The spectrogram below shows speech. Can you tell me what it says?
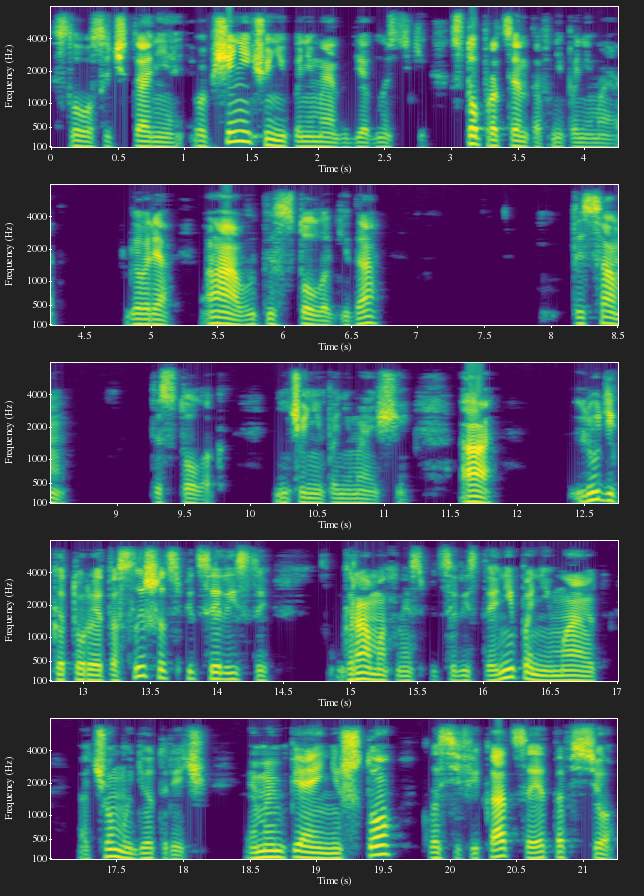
словосочетание, вообще ничего не понимает в диагностике. Сто процентов не понимает. Говоря, а, вы тестологи, да? Ты сам тестолог, ничего не понимающий. А люди, которые это слышат, специалисты, грамотные специалисты, они понимают, о чем идет речь. ММПИ ничто, классификация это все.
